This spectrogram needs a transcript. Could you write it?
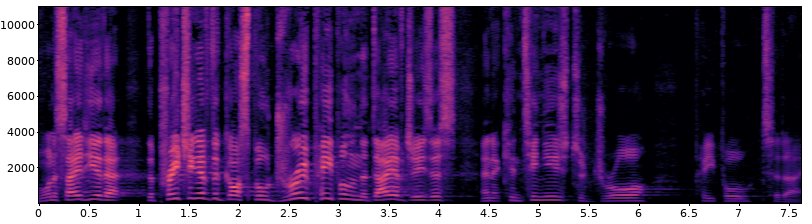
I want to say to you that the preaching of the gospel drew people in the day of Jesus and it continues to draw people today.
